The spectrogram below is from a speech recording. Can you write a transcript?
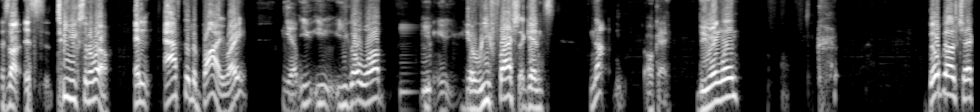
it's not. It's two weeks in a row, and after the bye, right? Yep. You you you go up, Mhm. you, you you refresh against not okay. New England. Bill Belichick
